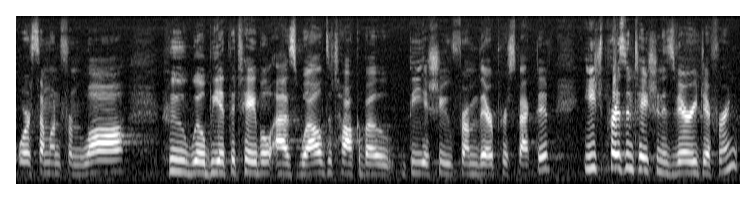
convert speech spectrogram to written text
or someone from law who will be at the table as well to talk about the issue from their perspective. Each presentation is very different.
